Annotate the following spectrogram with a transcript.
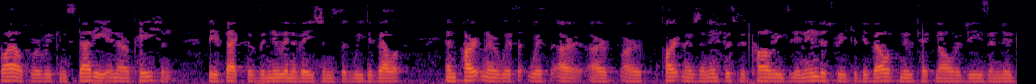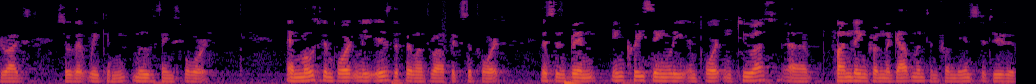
trials where we can study in our patients the effect of the new innovations that we develop and partner with, with our, our, our partners and interested colleagues in industry to develop new technologies and new drugs so that we can move things forward. And most importantly is the philanthropic support. This has been increasingly important to us. Uh, funding from the government and from the Institute of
